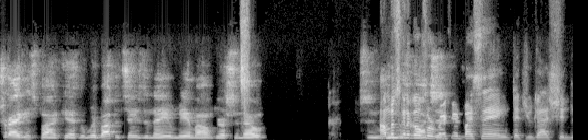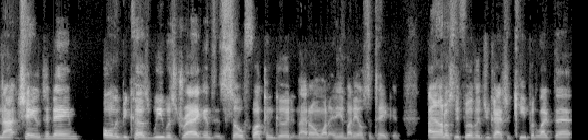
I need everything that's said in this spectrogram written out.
Dragons podcast, but we're about to change the name. Me and my homegirl Chanel. I'm just gonna go for record by saying that you guys should not change the name only because We Was Dragons is so fucking good and I don't want anybody else to take it. I honestly feel that you guys should keep it like that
